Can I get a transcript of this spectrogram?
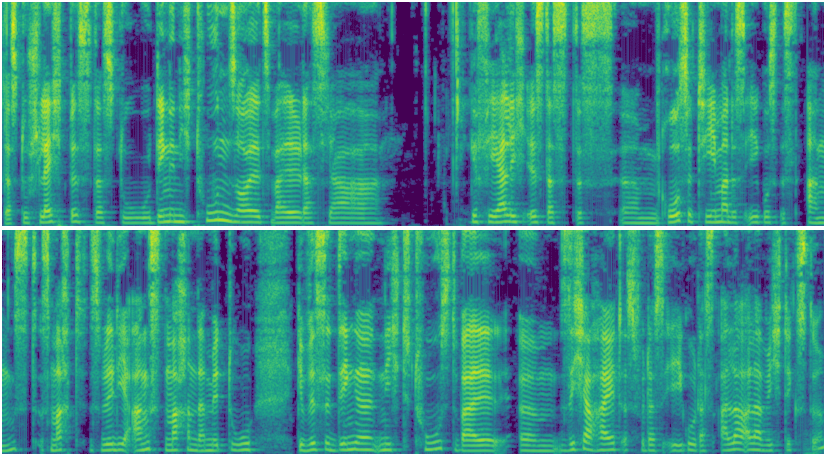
dass du schlecht bist, dass du Dinge nicht tun sollst, weil das ja gefährlich ist, dass das ähm, große Thema des Egos ist Angst. Es macht, es will dir Angst machen, damit du gewisse Dinge nicht tust, weil ähm, Sicherheit ist für das Ego das Aller, Allerwichtigste.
